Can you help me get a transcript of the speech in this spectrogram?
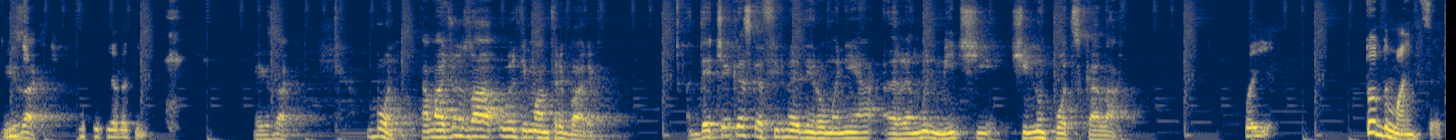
Nu de tine. Exact. Bun, am ajuns la ultima întrebare. De ce crezi că firmele din România rămân mici și, și nu pot scala? Păi, tot de mindset.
